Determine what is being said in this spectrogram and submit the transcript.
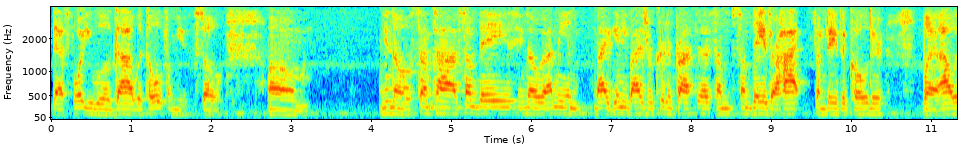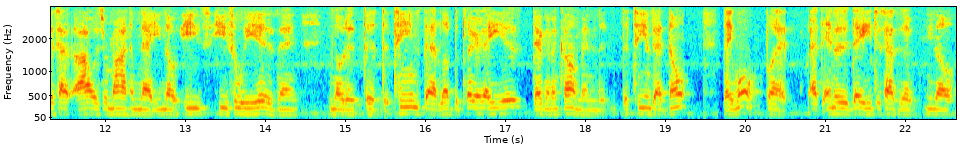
that's for you will God withhold from you. So, um, you know, sometimes some days, you know, I mean, like anybody's recruiting process, some some days are hot, some days are colder. But I always have, I always remind him that you know he's he's who he is, and you know the the, the teams that love the player that he is, they're gonna come, and the, the teams that don't, they won't. But at the end of the day, he just has to you know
